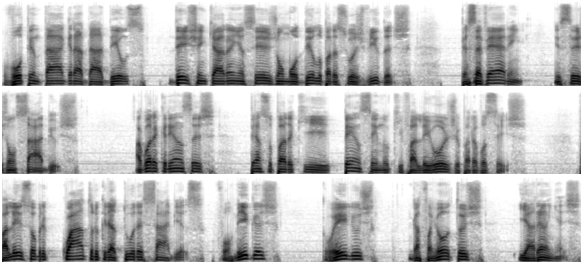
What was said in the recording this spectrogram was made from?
vou tentar agradar a Deus. Deixem que a aranha seja um modelo para suas vidas. Perseverem e sejam sábios. Agora, crianças, peço para que pensem no que falei hoje para vocês. Falei sobre quatro criaturas sábias: formigas, coelhos, gafanhotos e aranhas.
